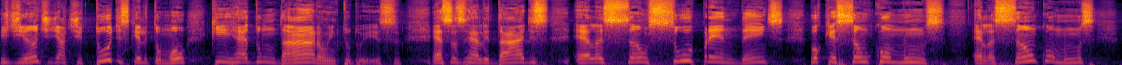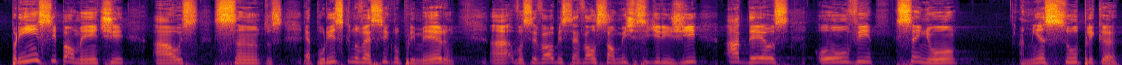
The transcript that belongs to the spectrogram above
e diante de atitudes que ele tomou que redundaram em tudo isso. Essas realidades, elas são surpreendentes porque são comuns. Elas são comuns principalmente aos santos. É por isso que no versículo 1 ah, você vai observar o salmista se dirigir a Deus: Ouve, Senhor, a minha súplica,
